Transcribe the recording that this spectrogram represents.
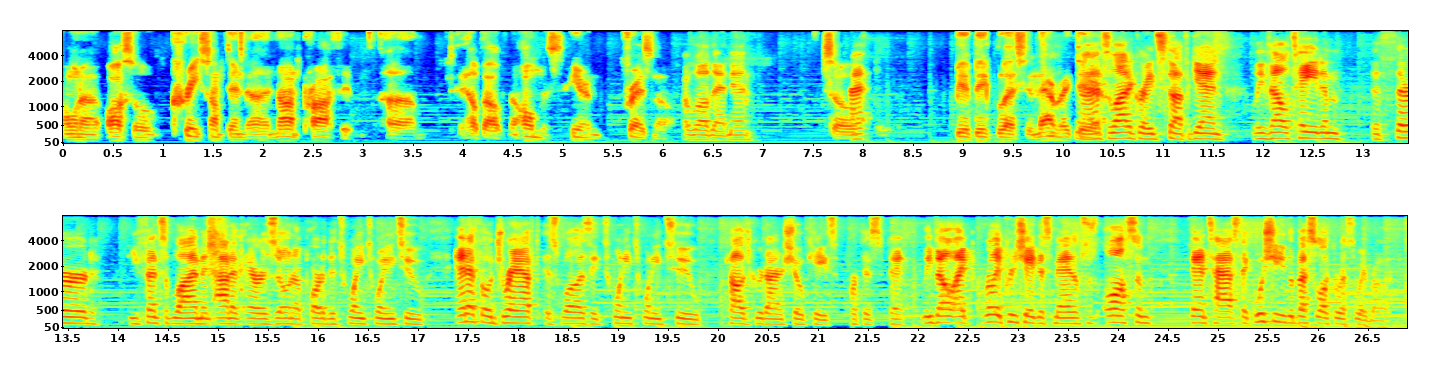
I want to also create something uh, nonprofit um, to help out the homeless here in Fresno. I love that, man. So I, be a big blessing. That right there. Yeah, that's a lot of great stuff. Again, Leevel Tatum, the third defensive lineman out of Arizona, part of the 2022 NFL draft, as well as a 2022 College Gridiron Showcase participant. Leevel, I really appreciate this, man. This was awesome, fantastic. Wishing you the best of luck the rest of the way, brother.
